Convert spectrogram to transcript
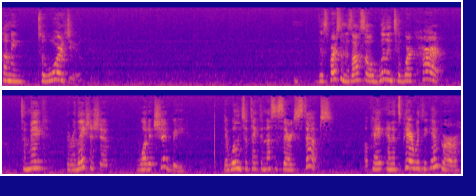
coming towards you. This person is also willing to work hard to make the relationship what it should be. They're willing to take the necessary steps. Okay, and it's paired with the emperor.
